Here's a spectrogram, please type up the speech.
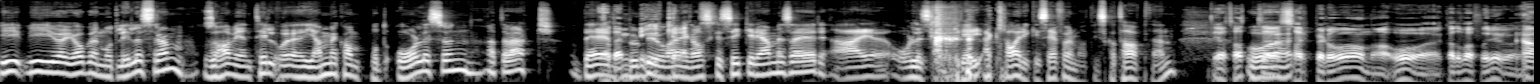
vi, vi gjør jobben mot Lillestrøm, og så har vi en til eh, hjemmekamp mot Ålesund etter hvert. Det Ja, burde jo være en ganske sikker hjemmeseier. Nei, Ålesund. Jeg klarer ikke se for meg at vi skal tape den. de har tatt Og- eh, Sarpelona og eh, hva det var forrige gang. Ja,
